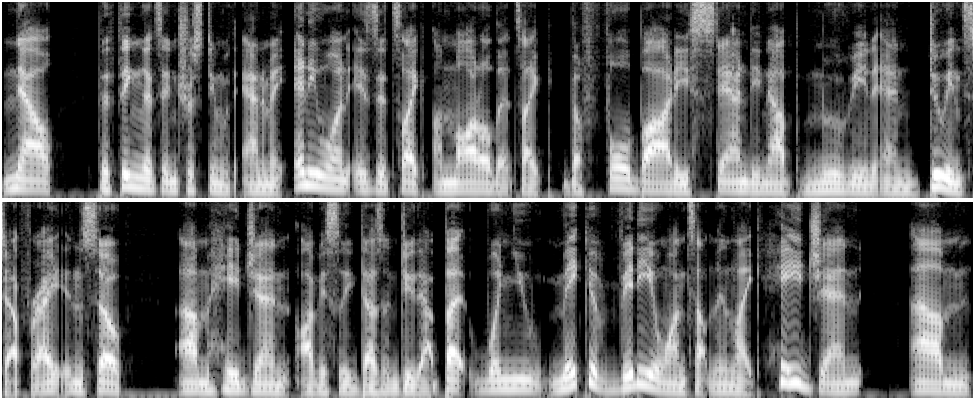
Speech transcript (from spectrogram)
Now, the thing that's interesting with Animate Anyone is it's like a model that's like the full body standing up, moving, and doing stuff, right? And so um, HeyGen obviously doesn't do that. But when you make a video on something like HeyGen, um,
